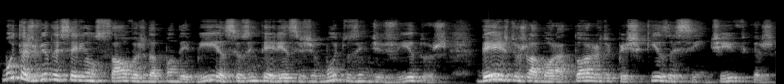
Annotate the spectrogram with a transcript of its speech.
Muitas vidas seriam salvas da pandemia se os interesses de muitos indivíduos, desde os laboratórios de pesquisas científicas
